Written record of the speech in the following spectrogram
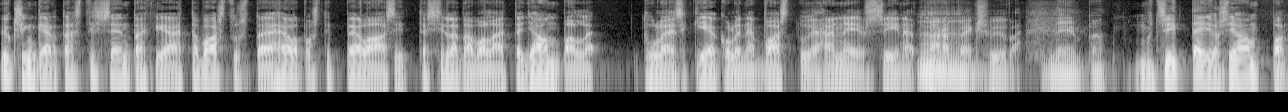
Yksinkertaisesti sen takia, että vastustaja helposti pelaa sitten sillä tavalla, että Jampalle tulee se kiekollinen vastuu ja hän ei ole siinä tarpeeksi mm. hyvä. Niinpä. Mutta sitten jos Jamppa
